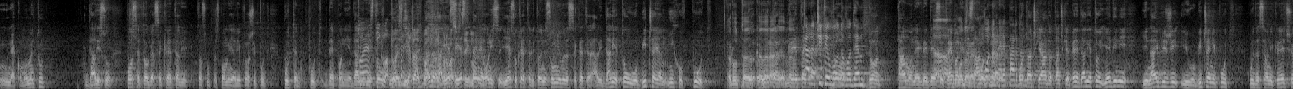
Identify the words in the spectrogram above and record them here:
u nekom momentu, Da li su posle toga se kretali, to smo spominjali prošli put, putem, put deponije. Da li to je stiglo, to, je, to je, da, da, da, jeste, jeste, ne, ne, oni su, jesu kretali, to je nesumnjivo da su se kretali, ali da li je to uobičajan njihov put? Ruta do, kada ruta rade, da. Kada čitaju vodovode. Do, do tamo negde gde su trebali da stanu. Vodomere, pardon. Od tačke A do tačke B. Da li je to jedini i najbliži i uobičajeni put kuda se oni kreću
